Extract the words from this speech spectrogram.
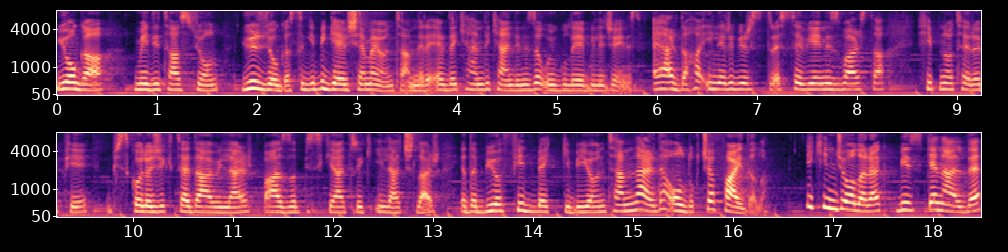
yoga, meditasyon, yüz yogası gibi gevşeme yöntemleri evde kendi kendinize uygulayabileceğiniz. Eğer daha ileri bir stres seviyeniz varsa hipnoterapi, psikolojik tedaviler, bazı psikiyatrik ilaçlar ya da biofeedback gibi yöntemler de oldukça faydalı. İkinci olarak biz genelde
